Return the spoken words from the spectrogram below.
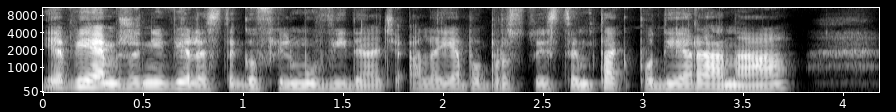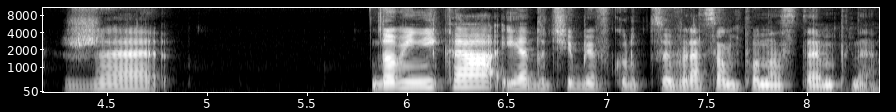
Ja wiem, że niewiele z tego filmu widać, ale ja po prostu jestem tak podjarana, że Dominika, ja do ciebie wkrótce wracam po następne.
